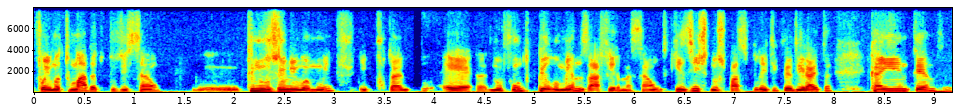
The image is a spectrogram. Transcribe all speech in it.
foi uma tomada de posição que nos uniu a muitos e, portanto, é, no fundo, pelo menos a afirmação de que existe no espaço político da direita quem entende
